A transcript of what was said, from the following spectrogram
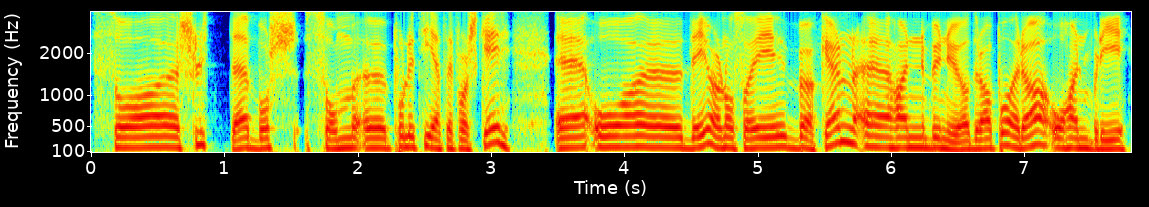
så slutter Bosch som politietterforsker. Og det gjør han også i bøkene. Han begynner å dra på åra, og han blir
